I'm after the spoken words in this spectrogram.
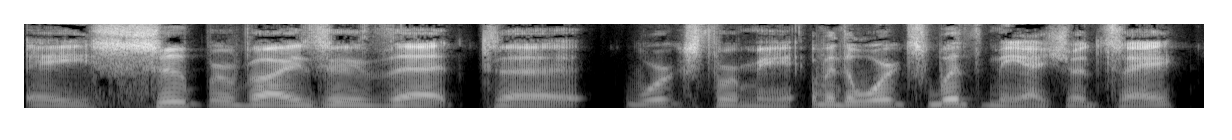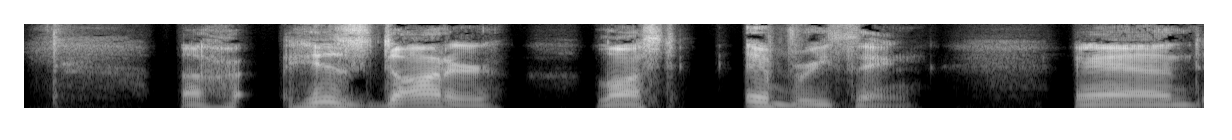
a supervisor that uh, works for me, I mean, that works with me, I should say, uh, his daughter lost everything. And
